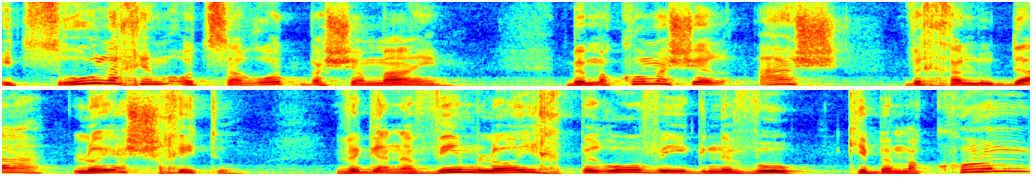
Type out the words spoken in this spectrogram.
ייצרו לכם אוצרות בשמיים, במקום אשר אש וחלודה לא ישחיתו, וגנבים לא יכפרו ויגנבו, כי במקום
